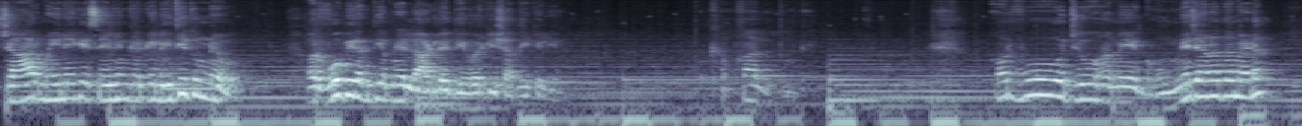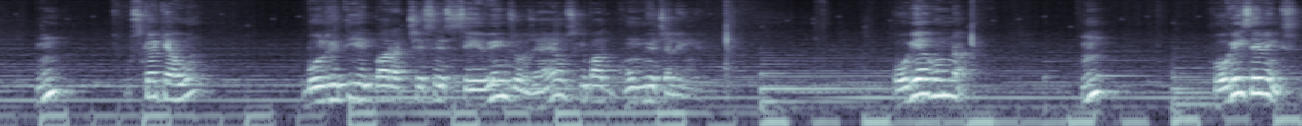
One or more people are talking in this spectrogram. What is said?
चार महीने की सेविंग करके ली थी तुमने वो, और वो भी रख दी अपने लाडले देवर की शादी के लिए। कमाल हो तुम और वो जो हमें घूमने जाना था, मैडम हम्म उसका क्या हुआ? बोल रही थी, एक बार अच्छे से सेविंग्स हो जाए, उसके बाद घूमने चलेंगे। हो गया घूमना? हम्म हो गई सेविंग्स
